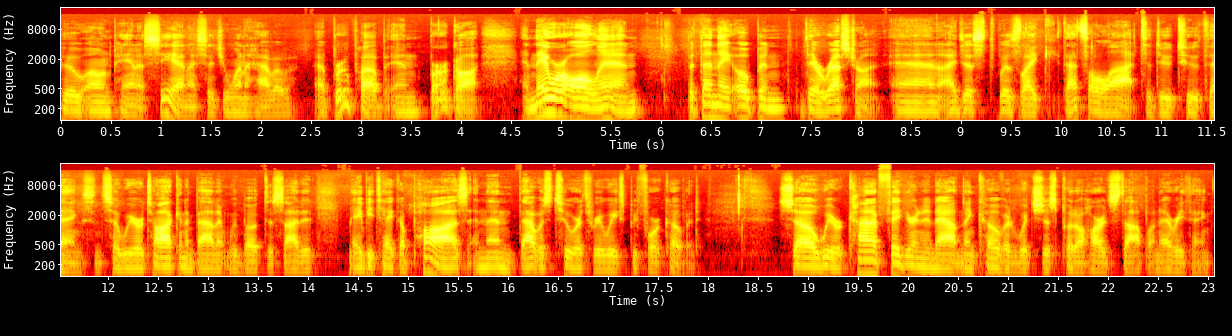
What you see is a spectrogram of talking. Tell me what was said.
who own Panacea, and I said, "You want to have a, a brew pub in Burgaw?" And they were all in, but then they opened their restaurant, and I just was like, "That's a lot to do two things." And so we were talking about it. and We both decided maybe take a pause, and then that was two or three weeks before COVID. So we were kind of figuring it out, and then COVID, which just put a hard stop on everything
